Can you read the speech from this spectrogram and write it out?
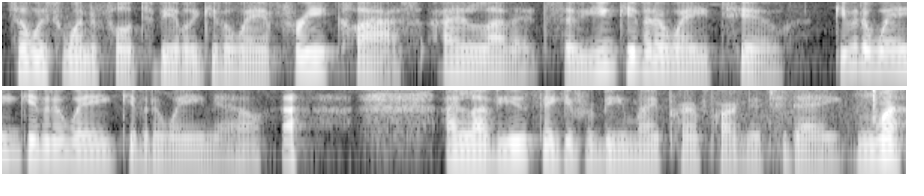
It's always wonderful to be able to give away a free class. I love it. So you give it away too. Give it away, give it away, give it away now. I love you. Thank you for being my prayer partner today. Mwah.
